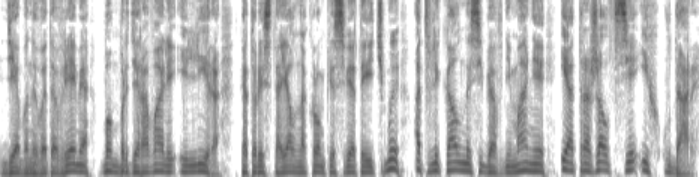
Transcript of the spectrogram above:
Демоны в это время бомбардировали Иллира, который стоял на кромке света и тьмы, отвлекал на себя внимание и отражал все их удары,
